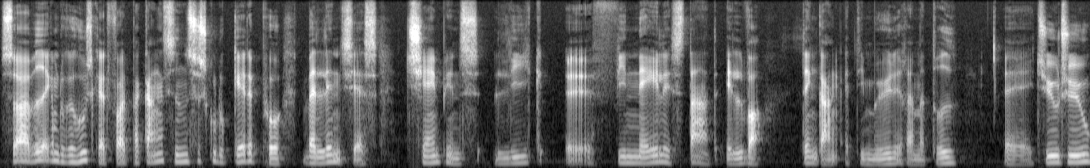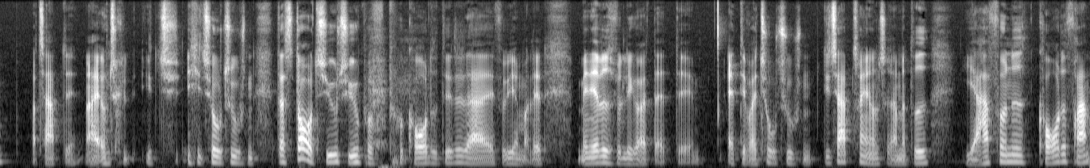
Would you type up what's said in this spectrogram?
så ved jeg ikke, om du kan huske, at for et par gange siden, så skulle du gætte på Valencias Champions League øh, finale start 11, dengang at de mødte Real Madrid øh, i 2020 og tabte, nej undskyld, i, i 2000. Der står 2020 på, på kortet, det er det, der forvirrer mig lidt. Men jeg ved selvfølgelig godt, at, øh, at det var i 2000. De tabte 3-0 til Real Madrid. Jeg har fundet kortet frem,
